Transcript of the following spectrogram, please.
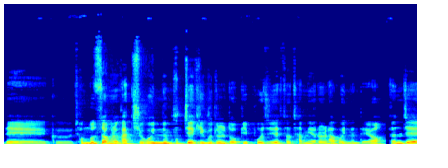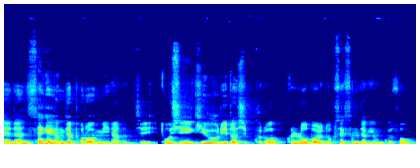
네, 그 전문성을 갖추고 있는 국제 기구들도 P4G에서 참여를 하고 있는데요. 현재는 세계 경제 포럼이라든지 도시 기후 리더십 그룹, 글로벌 녹색 성장 연구소,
